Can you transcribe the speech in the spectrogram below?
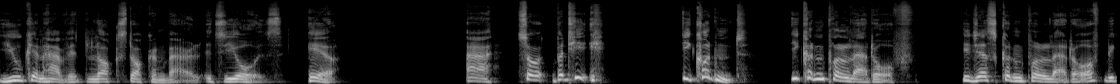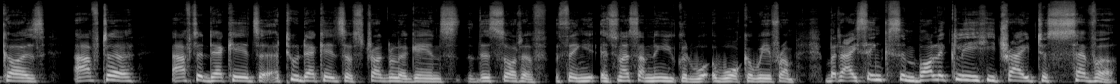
You can have it lock, stock, and barrel. It's yours. Here. Ah, uh, so, but he, he couldn't. He couldn't pull that off. He just couldn't pull that off because after after decades, uh, two decades of struggle against this sort of thing, it's not something you could w- walk away from. But I think symbolically, he tried to sever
